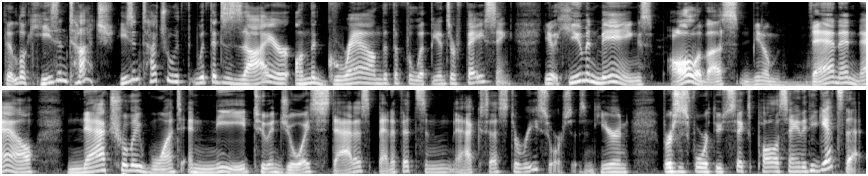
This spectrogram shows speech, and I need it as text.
that look, he's in touch. He's in touch with, with the desire on the ground that the Philippians are facing. You know, human beings, all of us, you know, then and now, naturally want and need to enjoy status, benefits, and access to resources. And here in verses 4 through 6, Paul is saying that he gets that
